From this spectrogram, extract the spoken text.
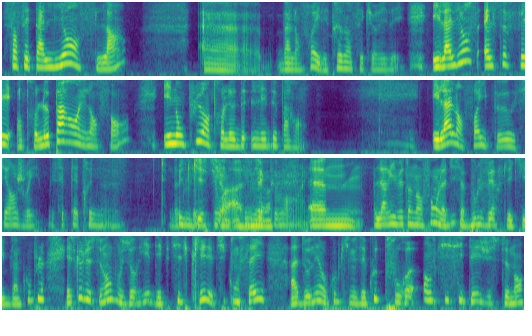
sans cette alliance-là, euh, bah, l'enfant, il est très insécurisé. Et l'alliance, elle se fait entre le parent et l'enfant, et non plus entre le les deux parents. Et là, l'enfant, il peut aussi en jouer. Mais c'est peut-être une, Une question à venir. Exactement. ouais. Euh, L'arrivée d'un enfant, on l'a dit, ça bouleverse l'équilibre d'un couple. Est-ce que justement vous auriez des petites clés, des petits conseils à donner aux couples qui nous écoutent pour euh, anticiper justement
